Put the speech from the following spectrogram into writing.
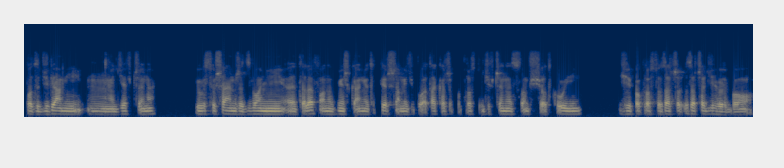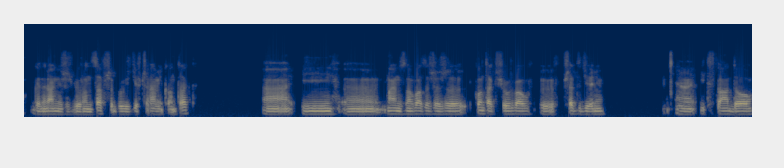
pod drzwiami mm, dziewczyn i usłyszałem, że dzwoni e, telefon w mieszkaniu, to pierwsza myśl była taka, że po prostu dziewczyny są w środku i się po prostu zaczadziły, bo generalnie rzecz biorąc zawsze był z dziewczynami kontakt e, i e, mając na uwadze, że, że kontakt się urwał w przeddzień i trwa do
